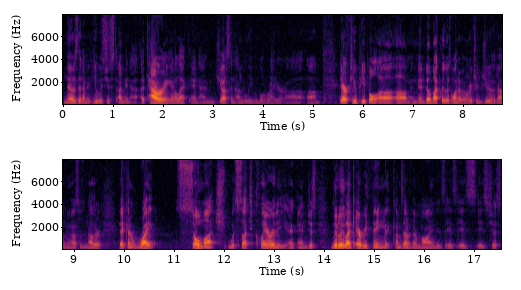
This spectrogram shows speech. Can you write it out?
knows that, I mean, he was just, I mean, a, a towering intellect and, I mean, just an unbelievable writer. Uh, um, there are few people, uh, um, and, and, Bill Buckley was one of them, Richard John Neuhaus was another, that can write so much with such clarity and, and just literally like everything that comes out of their mind is, is, is, is just,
